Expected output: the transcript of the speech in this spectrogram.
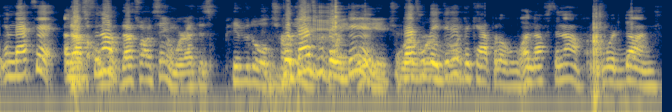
to, and that's it. Enough's That's, enough. that's what I'm saying. We're at this pivotal turning But that's what they did. where That's what they we're did at the Capitol. Enough's enough. We're done.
